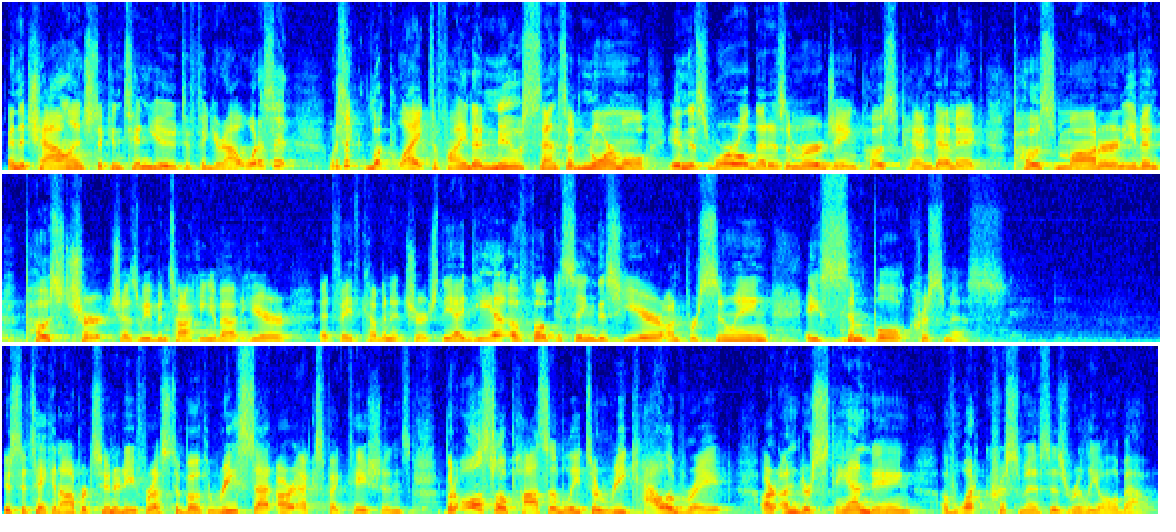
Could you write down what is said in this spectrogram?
and the challenge to continue to figure out what, is it, what does it look like to find a new sense of normal in this world that is emerging post pandemic, post modern, even post church, as we've been talking about here at Faith Covenant Church. The idea of focusing this year on pursuing a simple Christmas is to take an opportunity for us to both reset our expectations, but also possibly to recalibrate our understanding of what Christmas is really all about.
